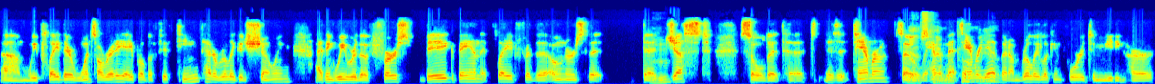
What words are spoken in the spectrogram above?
Um, we played there once already, April the 15th, had a really good showing. I think we were the first big band that played for the owners that that Mhm. just sold it to, is it Tamara? So Yes, we haven't Tamara met Tamara Cole, yet, yeah. but I'm really looking forward to meeting her,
